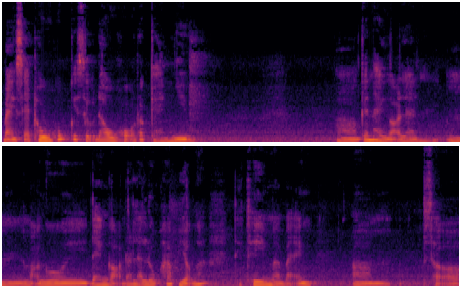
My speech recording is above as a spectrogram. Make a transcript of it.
bạn sẽ thu hút cái sự đau khổ đó càng nhiều. À, cái này gọi là um, mọi người đang gọi đó là luật hấp dẫn á. Thì khi mà bạn um, sợ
